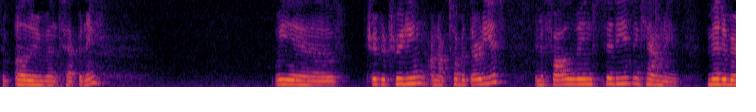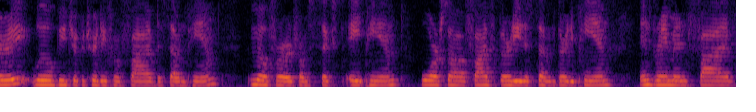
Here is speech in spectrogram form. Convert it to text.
some other events happening. We have trick or treating on October 30th in the following cities and counties. Middlebury will be trick or treating from 5 to 7 p.m. Milford from 6 to 8 p.m. Warsaw 5:30 to 7:30 p.m. and Bremen 5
